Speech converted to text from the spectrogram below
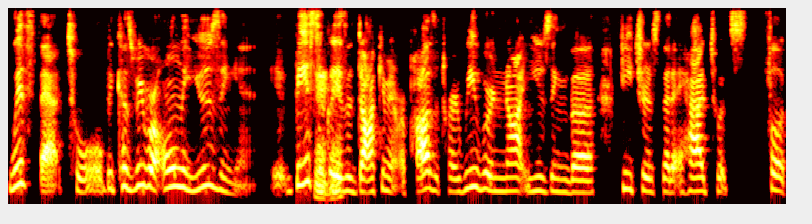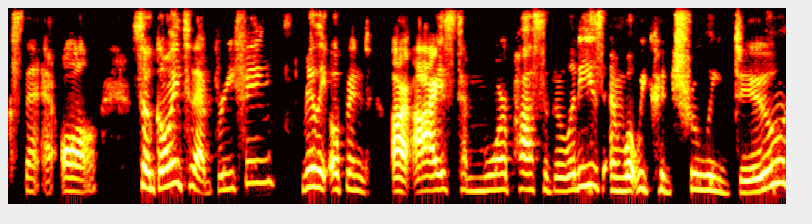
with that tool because we were only using it basically mm-hmm. as a document repository. We were not using the features that it had to its full extent at all. So going to that briefing really opened our eyes to more possibilities and what we could truly do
